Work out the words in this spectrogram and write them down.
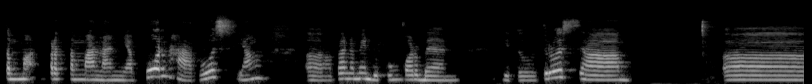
tema, pertemanannya pun harus yang uh, apa namanya dukung korban gitu. Terus uh, uh,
